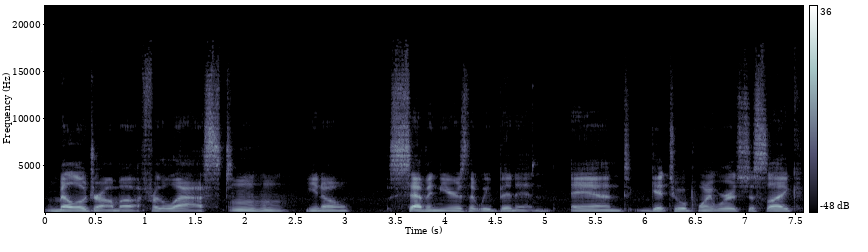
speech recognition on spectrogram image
melodrama for the last Mm-hmm. you know seven years that we've been in and get to a point where it's just like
